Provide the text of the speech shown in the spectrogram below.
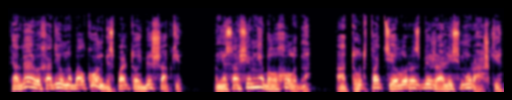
Когда я выходил на балкон без пальто и без шапки, мне совсем не было холодно. А тут по телу разбежались мурашки.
